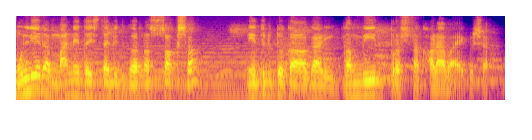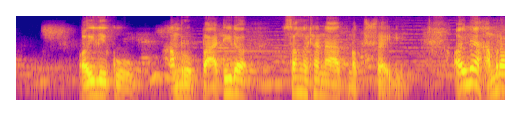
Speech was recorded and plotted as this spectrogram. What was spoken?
मूल्य र मान्यता स्थापित गर्न सक्छ। नेतृत्वका अगाडि गम्भीर प्रश्न खडा भएको छ। अहिलेको हाम्रो पार्टी र सङ्गठनात्मक शैली। अहिले हाम्रा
